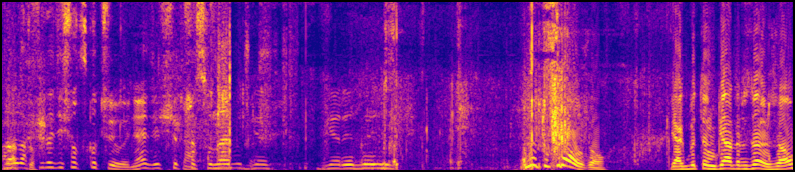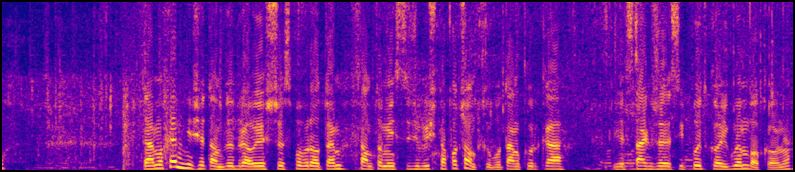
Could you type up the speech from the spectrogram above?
Ale na chwilę gdzieś odskoczyły, nie? Gdzieś się przesunęły dwie, dwie ryby i... No tu krążą. Jakby ten wiatr zelżał, to ja bym chętnie się tam wybrał jeszcze z powrotem w tamto miejsce, gdzie byś na początku, bo tam kurka jest tak, że jest i płytko i głęboko, nie?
